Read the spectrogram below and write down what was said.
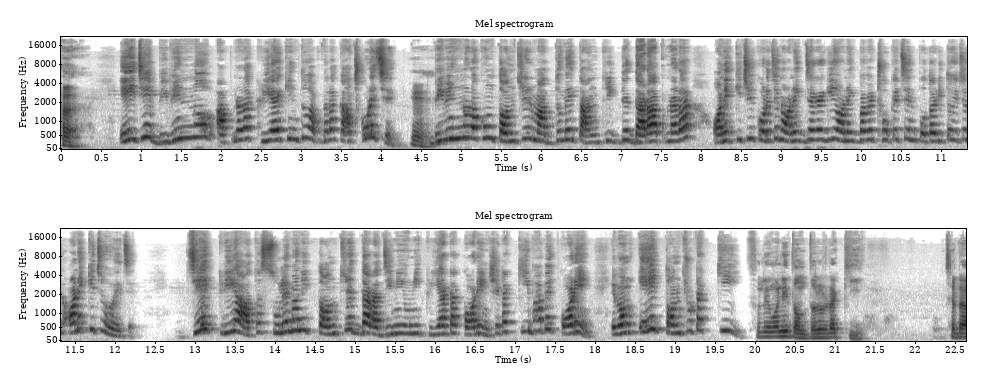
হ্যাঁ। এই যে বিভিন্ন আপনারা ক্রিয়ায় কিন্তু আপনারা কাজ করেছেন। বিভিন্ন রকম তন্ত্রের মাধ্যমে তান্ত্রিকদের দ্বারা আপনারা অনেক কিছুই করেছেন অনেক জায়গায় গিয়ে অনেকভাবে ঠকেছেন প্রতারিত হয়েছেন অনেক কিছু হয়েছে। যে ক্রিয়া অর্থাৎ সুলেমানি তন্ত্রের দ্বারা যিনি উনি ক্রিয়াটা করেন সেটা কীভাবে করেন এবং এই তন্ত্রটা কি? সুলেমানি তন্ত্রটা কি? সেটা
